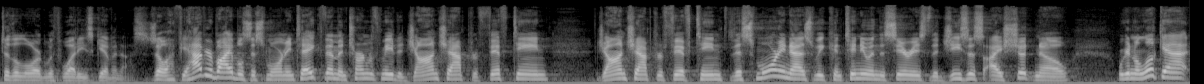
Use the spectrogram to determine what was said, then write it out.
to the Lord with what He's given us. So if you have your Bibles this morning, take them and turn with me to John chapter 15. John chapter 15. This morning, as we continue in the series, The Jesus I Should Know, we're going to look at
